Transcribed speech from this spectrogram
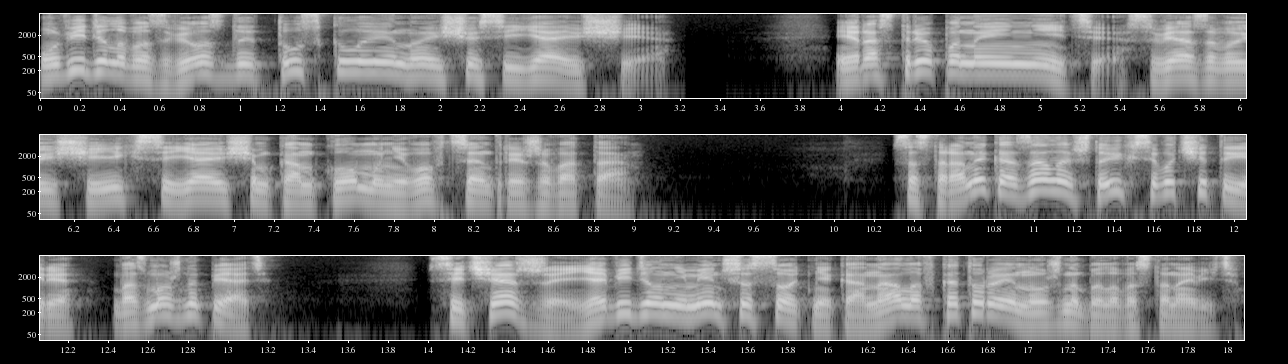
увидел его звезды, тусклые, но еще сияющие. И растрепанные нити, связывающие их сияющим комком у него в центре живота. Со стороны казалось, что их всего четыре, возможно, пять. Сейчас же я видел не меньше сотни каналов, которые нужно было восстановить.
